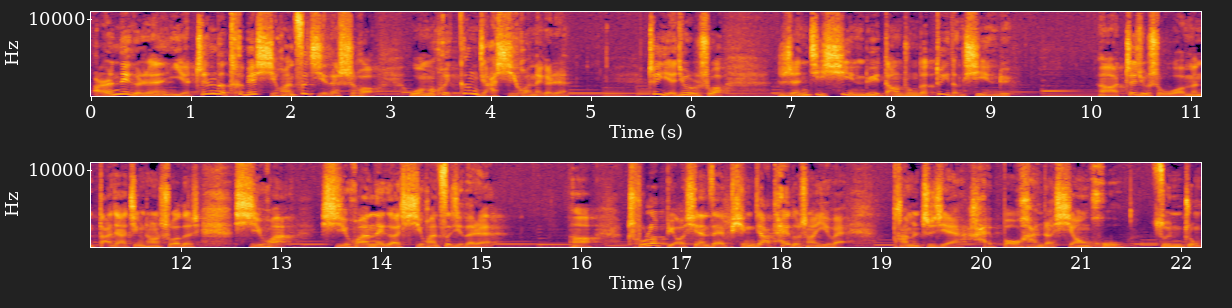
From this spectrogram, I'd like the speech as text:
而那个人也真的特别喜欢自己的时候，我们会更加喜欢那个人。这也就是说，人际吸引力当中的对等吸引力啊，这就是我们大家经常说的喜欢喜欢那个喜欢自己的人啊。除了表现在评价态度上以外。他们之间还包含着相互尊重、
